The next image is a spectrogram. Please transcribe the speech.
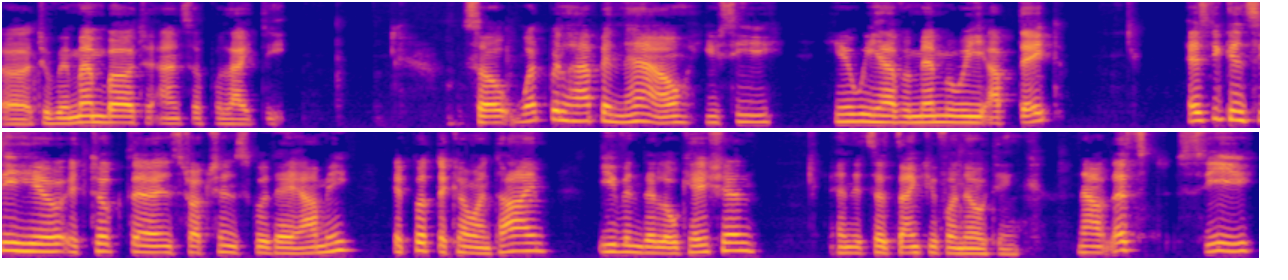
uh, to remember to answer politely. So what will happen now, you see here we have a memory update. As you can see here, it took the instructions Good Day Ami. It put the current time, even the location, and it said thank you for noting. Now let's see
